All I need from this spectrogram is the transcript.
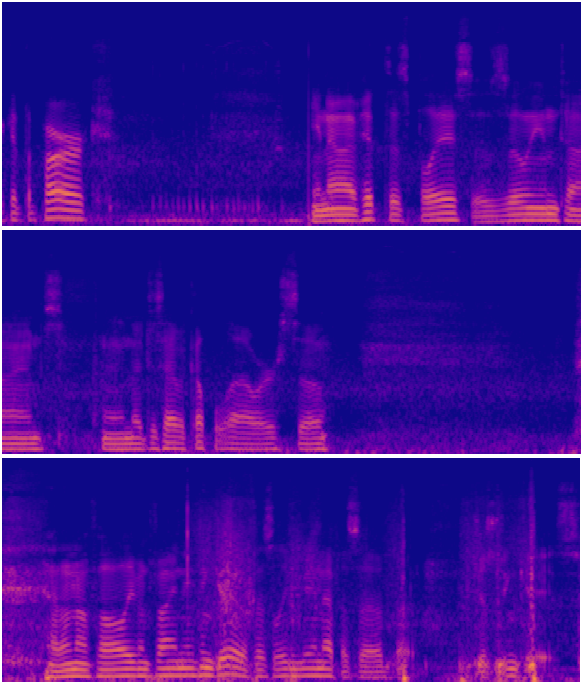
back at the park. You know, I've hit this place a zillion times and I just have a couple hours, so I don't know if I'll even find anything good if this will even be an episode, but just in case.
